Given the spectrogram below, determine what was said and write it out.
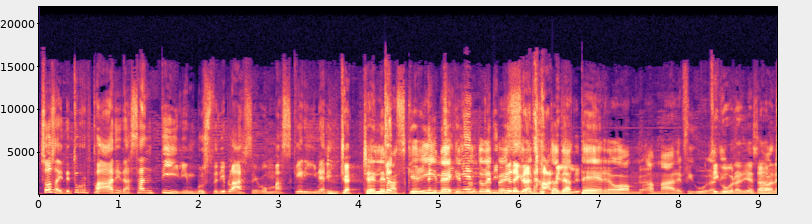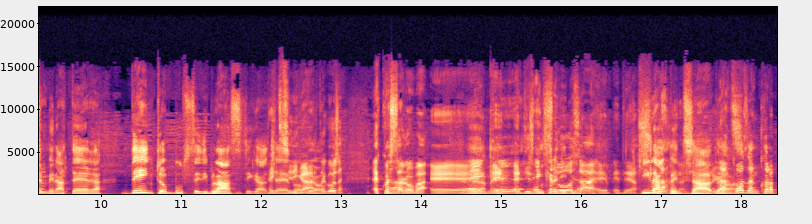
sono stati deturpati da santini in buste di plastica con mascherine. In- cioè, cioè, le cioè, mascherine che non dovrebbero essere buttate a terra o a, a mare, figurati. Figurati, esatto. Però nemmeno a terra, dentro buste di plastica. pezzi cioè, di proprio- carta, cosa. E questa Ah. roba è, È è, è, è disgustosa ed è Chi l'ha pensata? La cosa ancora.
